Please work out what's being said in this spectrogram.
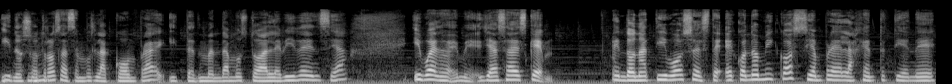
y nosotros hacemos la compra y te mandamos toda la evidencia. Y bueno, ya sabes que en donativos este, económicos siempre la gente tiene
